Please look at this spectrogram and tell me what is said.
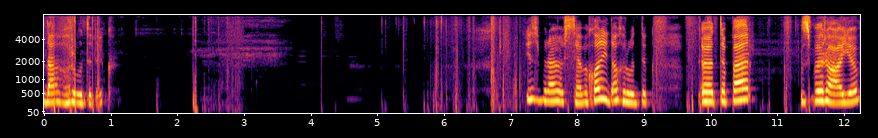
нагрудник. І збираю все. Виходить нагрудник. Е, тепер збираю.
